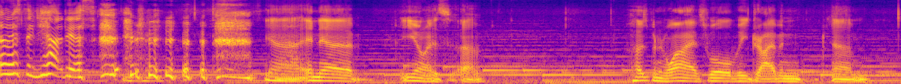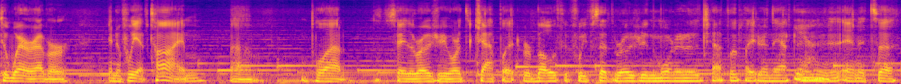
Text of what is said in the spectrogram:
and I said, "Yeah, it is." yeah, and uh, you know, as uh, husband and wives, we'll be driving um, to wherever, and if we have time, uh, we'll pull out say the rosary or the chaplet or both if we've said the rosary in the morning or the chaplet later in the afternoon yeah. and it's a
